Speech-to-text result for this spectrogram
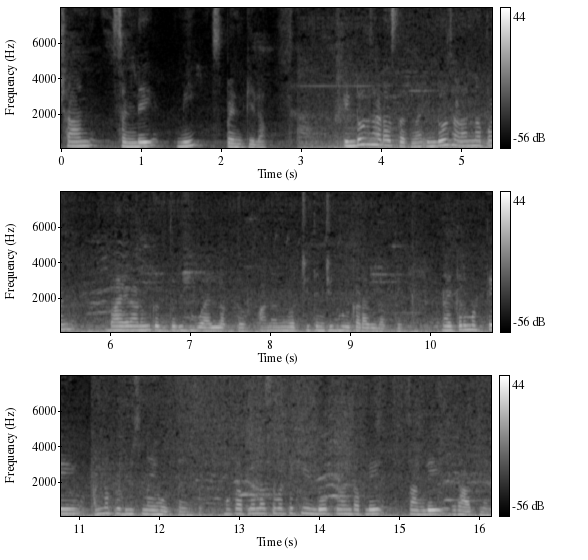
छान संडे मी स्पेंड केला. इंडोर झाडं असतात ना इंडोर झाडांना पण बाहेर आणून कधीतरी धुवायला लागतं. पानांवरची त्यांची धूळ काढावी लागते. नाहीतर मग ते अन्न प्रोड्यूस नाही होत त्यांचं. मग आपल्याला असं वाटतं की इंडोर प्लांट आपले चांगले राहत नाही.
